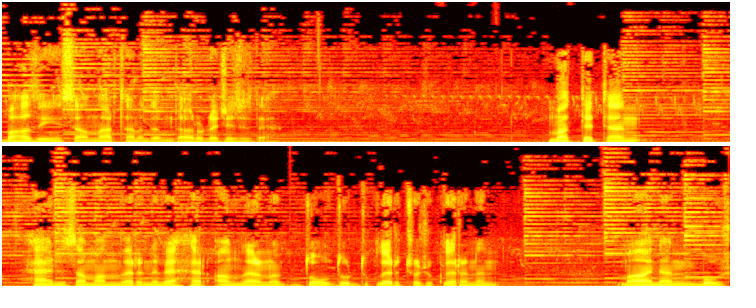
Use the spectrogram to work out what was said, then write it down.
bazı insanlar tanıdığım Darül Acize'de maddeten her zamanlarını ve her anlarını doldurdukları çocuklarının manen boş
